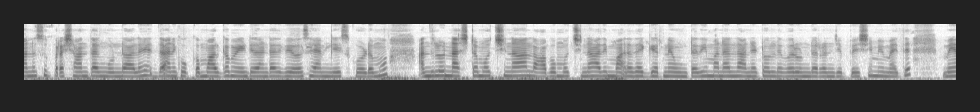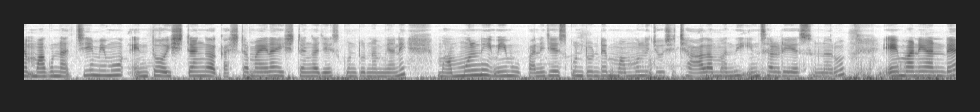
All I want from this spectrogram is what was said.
మనసు ప్రశాంతంగా ఉండాలి. దానికి ఒక మార్గం ఏంటిదంటే అది వ్యవసాయం చేసుకోవడము. అందులో నష్టం వచ్చినా లాభం వచ్చినా అది మన దగ్గరనే ఉంటుంది. మనల్ని అనేటోళ్ళు ఎవరు ఉండరు అని చెప్పేసి మేమైతే మేము మాకు నచ్చి మేము ఎంతో ఇష్టంగా కష్టమైన ఇష్టంగా చేసుకుంటున్నాం. కానీ మమ్మల్ని మేము పని చేసుకుంటుంటే మమ్మల్ని చూసి చాలామంది ఇన్సల్ట్ చేస్తున్నారు. ఏమని అంటే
